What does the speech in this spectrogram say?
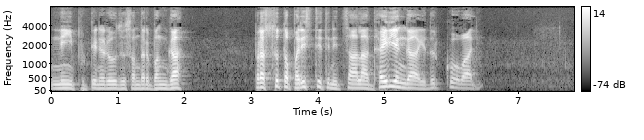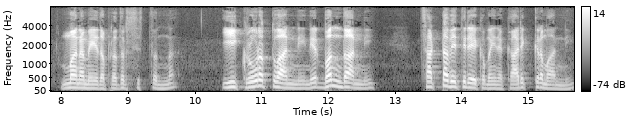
నీ పుట్టినరోజు సందర్భంగా ప్రస్తుత పరిస్థితిని చాలా ధైర్యంగా ఎదుర్కోవాలి. మన మీద ప్రదర్శిస్తున్న ఈ క్రూరత్వాన్ని నిర్బంధాన్ని చట్ట వ్యతిరేకమైన కార్యక్రమాన్ని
